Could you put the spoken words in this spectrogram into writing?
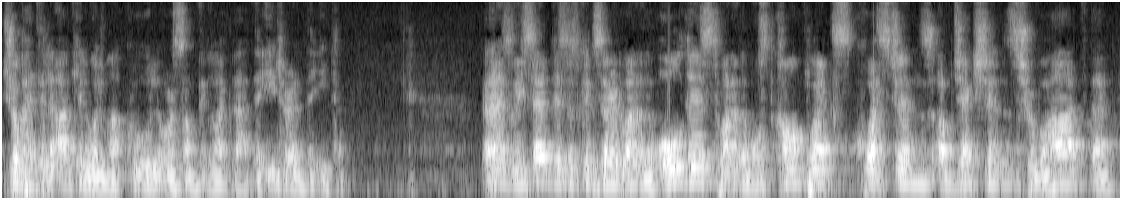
Shubhat al-akil wal-ma'kul or something like that, the eater and the eaten. And as we said, this is considered one of the oldest, one of the most complex questions, objections, shubuhat that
